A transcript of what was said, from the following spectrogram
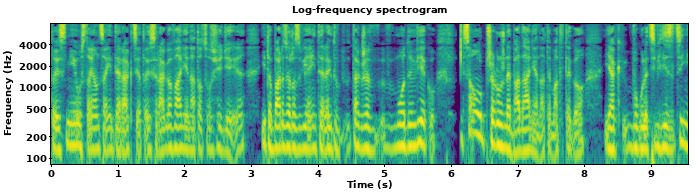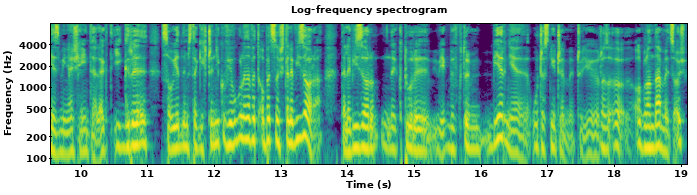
To jest nieustająca interakcja, to jest reagowanie na to, co się dzieje i to bardzo rozwija intelekt także w, w młodym wieku. Są przeróżne badania na temat tego, jak w ogóle cywilizacyjnie zmienia się intelekt i gry są jednym z takich czynników i w ogóle nawet obecność telewizora. Telewizor, y, który, jakby w którym biernie uczestniczymy, czyli roz, oglądamy coś,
